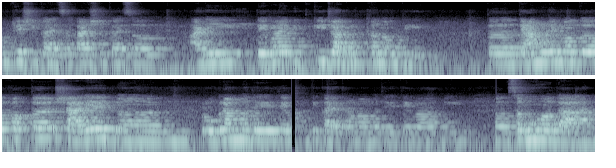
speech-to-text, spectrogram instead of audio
कुठे शिकायचं काय शिकायचं? आणि तेव्हा इतकी जागरूकता नव्हती. तर त्यामुळे मग फक्त शालेय प्रोग्राममध्ये तेव्हा कार्यक्रमामध्ये तेव्हा मी समूह गान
